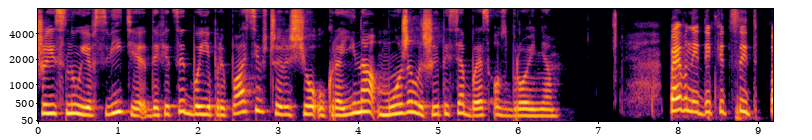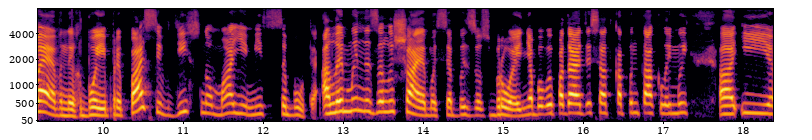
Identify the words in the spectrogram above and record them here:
Чи існує в світі дефіцит боєприпасів, через що Україна може лишитися без озброєння? Певний дефіцит певних боєприпасів дійсно має місце бути. Але ми не залишаємося без озброєння, бо випадає десятка пентаклей. Ми а, і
